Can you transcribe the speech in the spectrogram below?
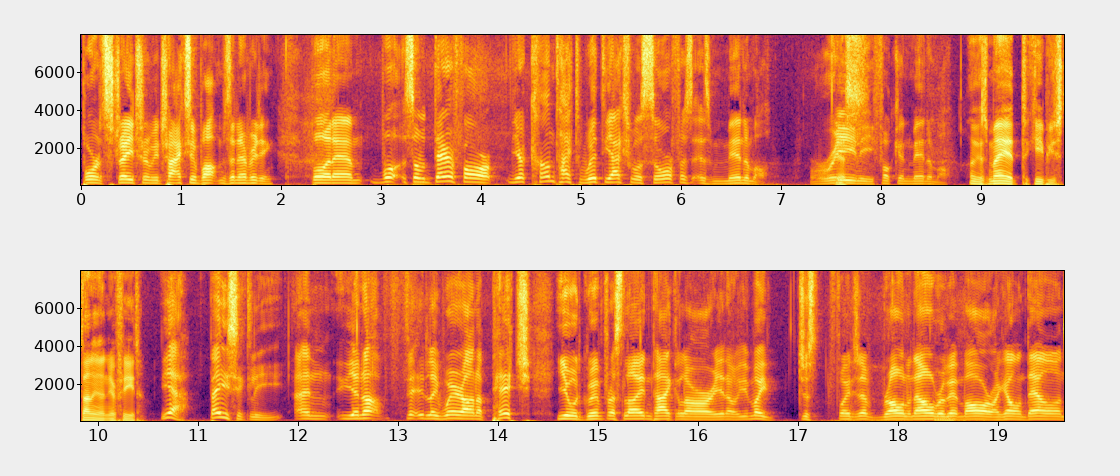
Burned straight through my tracksuit bottoms and everything. But um, but so therefore, your contact with the actual surface is minimal. Really fucking minimal. Look, it's made to keep you standing on your feet. Yeah, basically, and you're not like we're on a pitch. You would go in for a sliding tackle, or you know, you might just find yourself rolling over a Mm. bit more or going down.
